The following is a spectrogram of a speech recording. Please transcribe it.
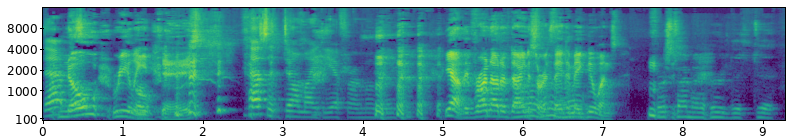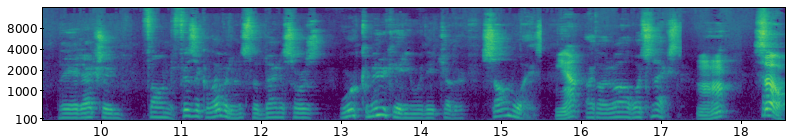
That No, really. Okay. that's a dumb idea for a movie. Yeah, they've run out of dinosaurs. They had to make new ones. First time I heard that uh, they had actually found physical evidence that dinosaurs were communicating with each other sound wise. Yeah. I thought, oh, what's next? Mm-hmm. So,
